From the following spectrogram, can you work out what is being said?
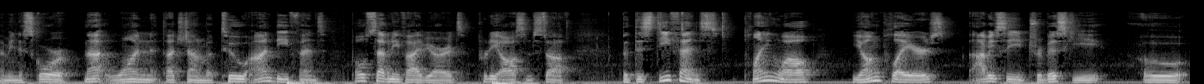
I mean, to score not one touchdown but two on defense, both 75 yards, pretty awesome stuff. But this defense playing well, young players, obviously Trubisky, who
